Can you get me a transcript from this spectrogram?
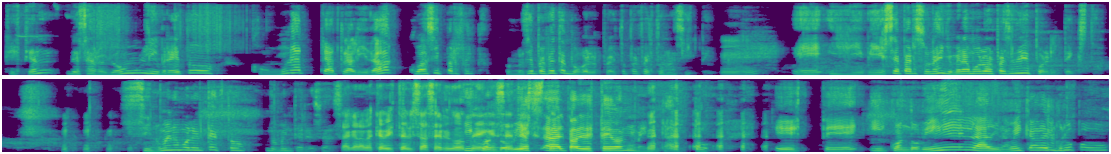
Cristian desarrolló un libreto con una teatralidad casi perfecta, no decir perfecta, porque los proyectos perfectos no existen. Eh, y vi ese personaje, yo me enamoro de los personajes por el texto. Si no me enamoro del texto, no me interesa. O sea, que la vez que viste el sacerdote Y en cuando ese vi texto, al padre Esteban, me encantó. Este, y cuando vi la dinámica del grupo,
